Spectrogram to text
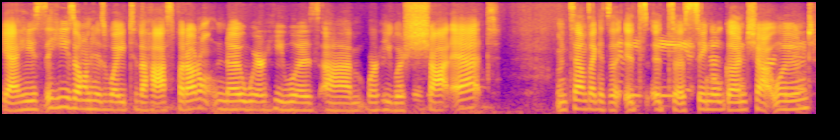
Yeah, he's he's on his way to the hospital. I don't know where he was um, where he was shot at. I mean, it sounds like it's a it's it's a single gunshot wound.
